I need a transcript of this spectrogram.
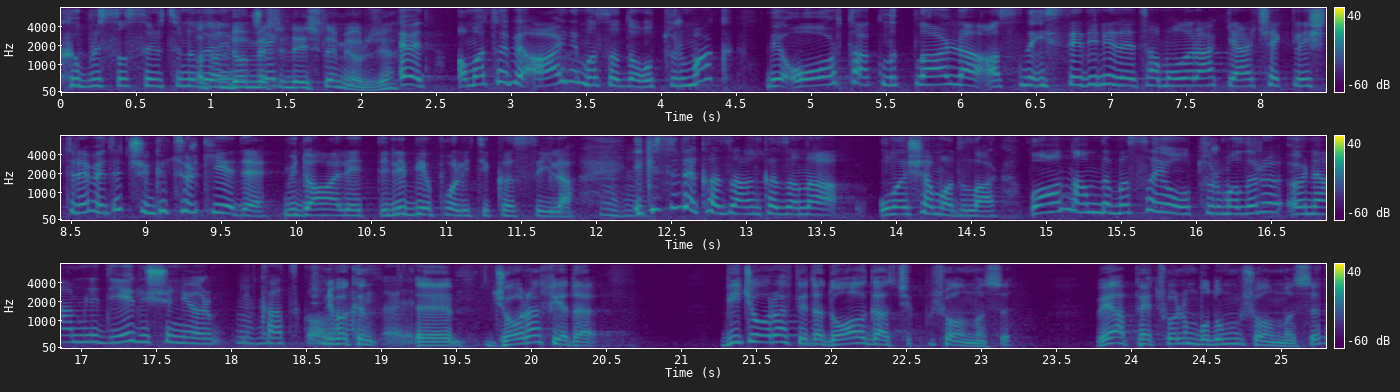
Kıbrıs'a sırtını Zaten dönemeyecek. dönmesini de istemiyoruz ya. Evet ama tabii aynı masada oturmak ve o ortaklıklarla aslında istediğini de tam olarak gerçekleştiremedi. Çünkü Türkiye'de müdahale etti Libya politikasıyla. İkisi de kazan kazana ulaşamadılar. Bu anlamda masaya oturmaları önemli diye düşünüyorum. Bir katkı Şimdi olarak bakın söyledim. e, coğrafyada bir coğrafyada doğal gaz çıkmış olması veya petrolün bulunmuş olması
